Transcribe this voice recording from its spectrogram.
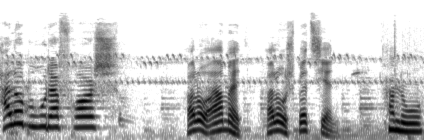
Hallo, Bruder Frosch. Hallo Ahmed, hallo Spätzchen. Hallo.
